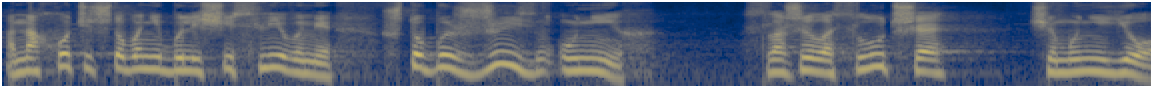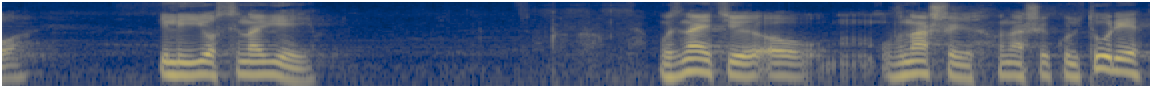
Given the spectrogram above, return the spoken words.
Она хочет, чтобы они были счастливыми, чтобы жизнь у них сложилась лучше, чем у нее или ее сыновей. Вы знаете, в нашей, в нашей культуре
